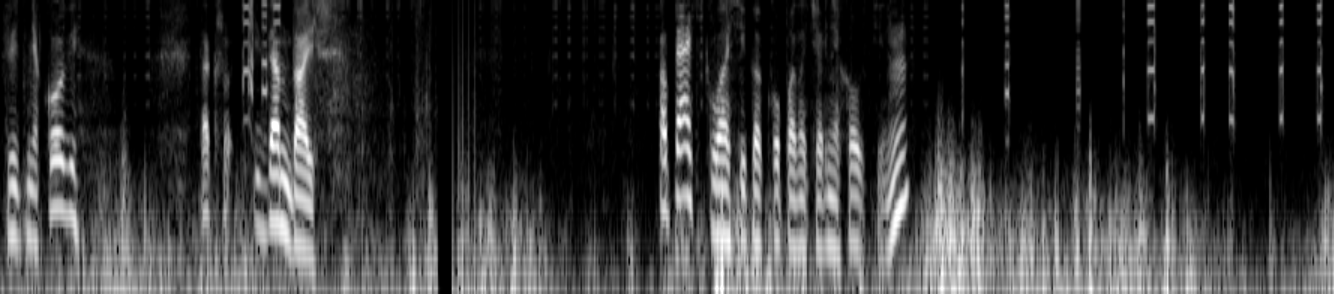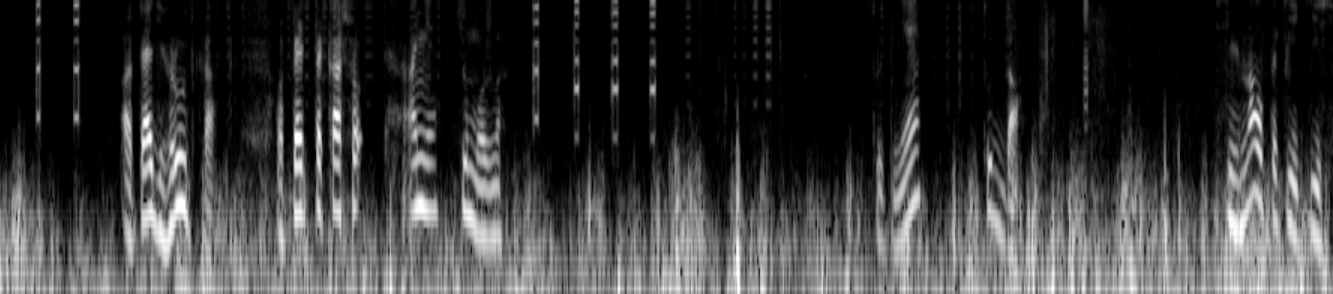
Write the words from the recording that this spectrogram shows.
цвітнякові. Так що йдемо далі. Опять класика копа на Черняховці. М? Опять грудка. Опять така, що... А ні, цю можна. Тут ні, тут да. Сигнал такий якийсь.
